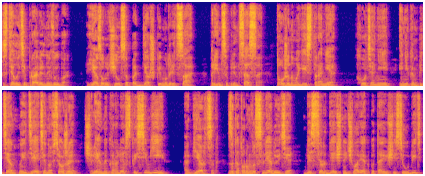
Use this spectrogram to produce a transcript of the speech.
Сделайте правильный выбор. Я заручился поддержкой мудреца. Принц и принцесса тоже на моей стороне. Хоть они и некомпетентные дети, но все же члены королевской семьи. А герцог, за которым вы следуете, бессердечный человек, пытающийся убить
